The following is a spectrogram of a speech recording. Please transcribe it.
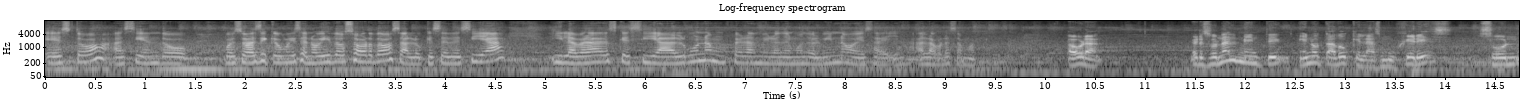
esto, haciendo, pues así como dicen, oídos sordos a lo que se decía. Y la verdad es que si alguna mujer admiro en el mundo del vino es a ella, a Laura Zamora. Ahora, personalmente he notado que las mujeres son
